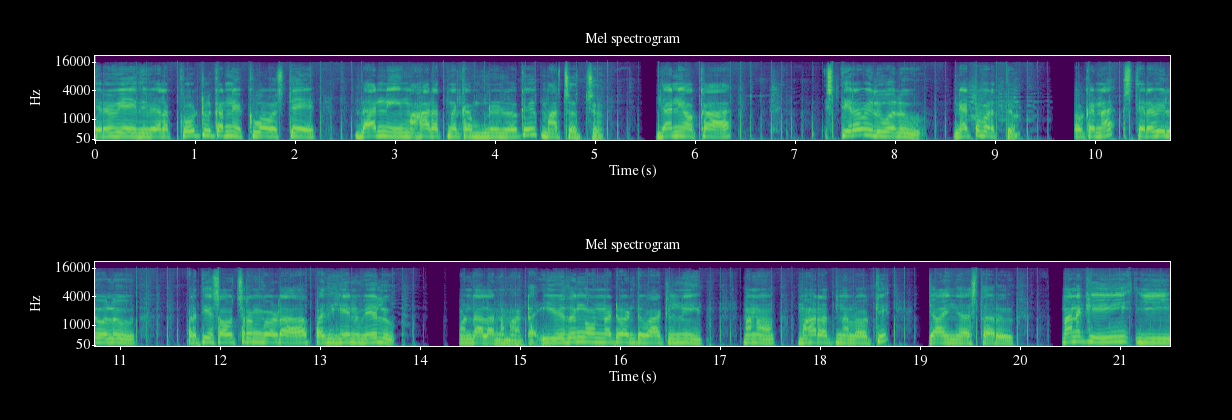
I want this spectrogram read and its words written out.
ఇరవై ఐదు వేల కోట్ల కన్నా ఎక్కువ వస్తే దాన్ని మహారత్న కంపెనీలోకి మార్చవచ్చు. దాని యొక్క స్థిర విలువలు నెట్వర్త్ ఓకేనా? స్థిర విలువలు ప్రతి సంవత్సరం కూడా పదిహేను వేలు ఉండాలన్నమాట. ఈ విధంగా ఉన్నటువంటి వాటిని మనం మహారత్నలోకి జాయిన్ చేస్తారు. మనకి ఈ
